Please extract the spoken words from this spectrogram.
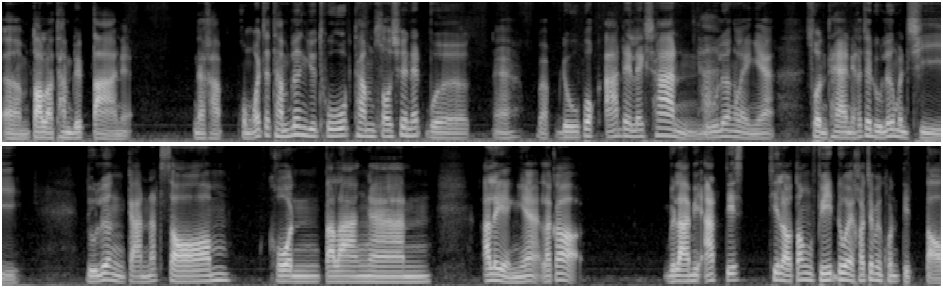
เอิ่มตอนเราทำลิปตาเนี่ยนะครับ ผมก็จะทำเรื่อง YouTube ทำโซเชียลเน็ตเวิร์ก นะแบบดูพวก Art Direction ค่ะดูเรื่องอะไรเงี้ย ส่วนแทนเนี่ยเขาจะดูเรื่องบัญชี ดูเรื่องการนัดซ้อม คนตารางงาน อะไรอย่างเงี้ย แล้วก็เวลามีอาร์ติสที่เราต้องฟีดด้วยเขาจะเป็นคนติดต่อ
